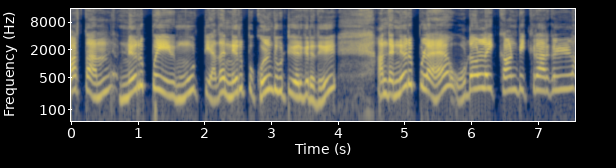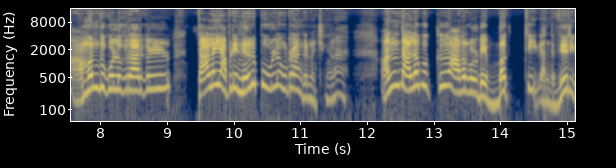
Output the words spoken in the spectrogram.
பார்த்தா நெருப்பை மூட்டி அதாவது நெருப்பு கொழுந்து விட்டு எரிகிறது. அந்த நெருப்பில் உடலை காண்பிக்கிறார்கள் அமர்ந்து கொள்ளுகிறார்கள். தலை அப்படி நெருப்பு உள்ளே விடுறாங்கன்னு வச்சுங்களேன். அந்த அளவுக்கு அவர்களுடைய பக்தி அந்த வெறி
